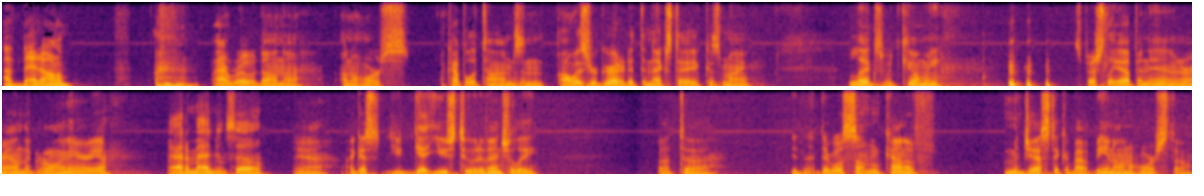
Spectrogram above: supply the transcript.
I've bet on them. I rode on a on a horse a couple of times and always regretted it the next day because my legs would kill me, especially up and in and around the groin area. I'd imagine so. Yeah, I guess you'd get used to it eventually, but uh, it, there was something kind of majestic about being on a horse, though.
